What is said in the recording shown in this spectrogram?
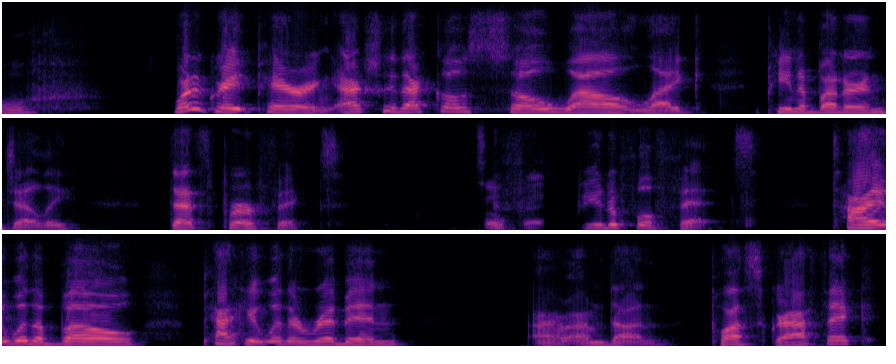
Oof. What a great pairing. Actually, that goes so well like peanut butter and jelly. That's perfect. So fast. Beautiful fit. Tie it with a bow, pack it with a ribbon. I- I'm done. Plus graphic,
